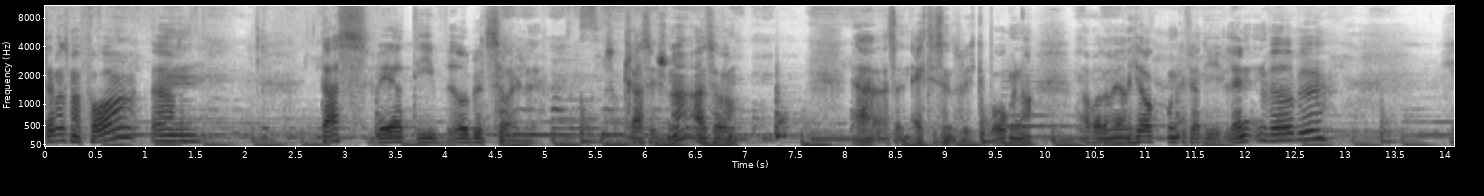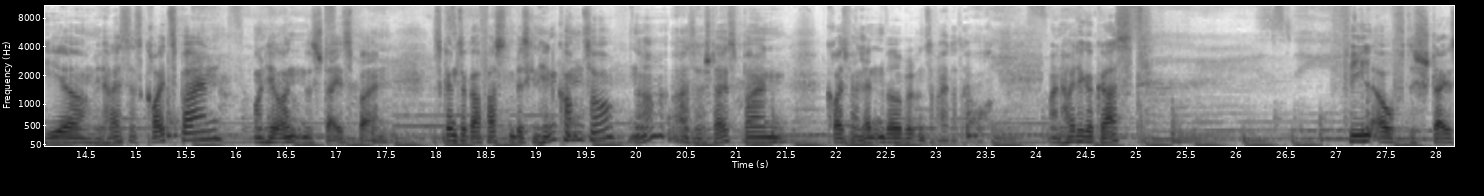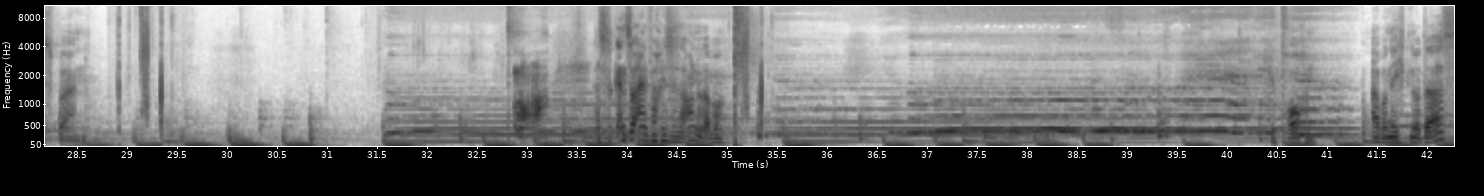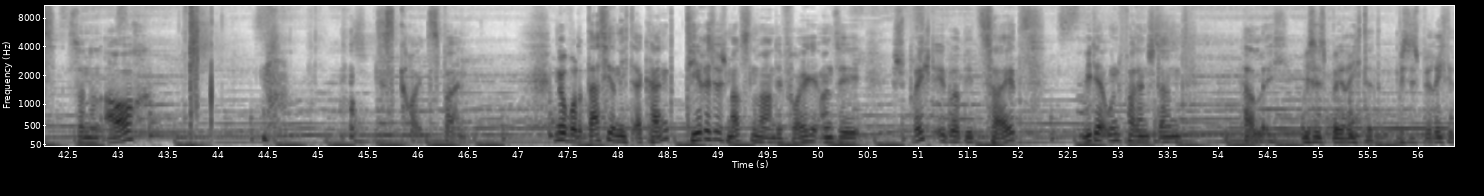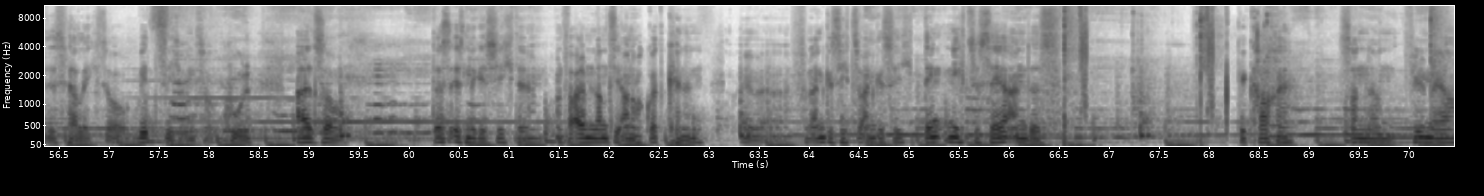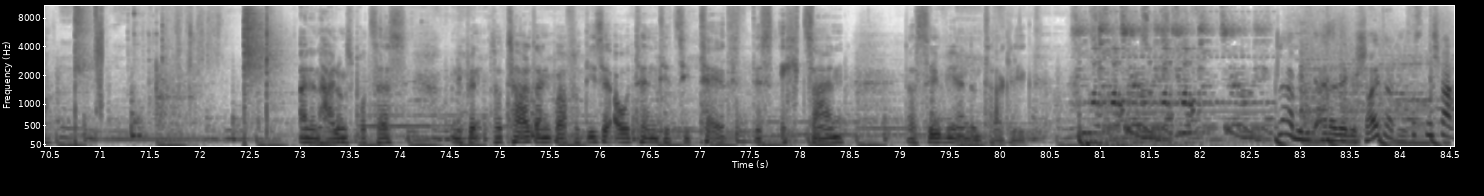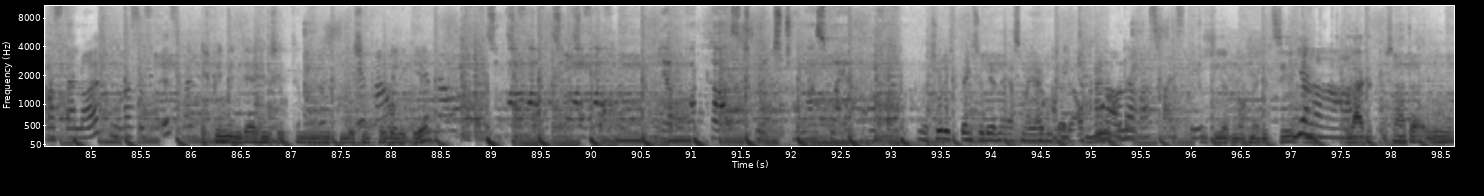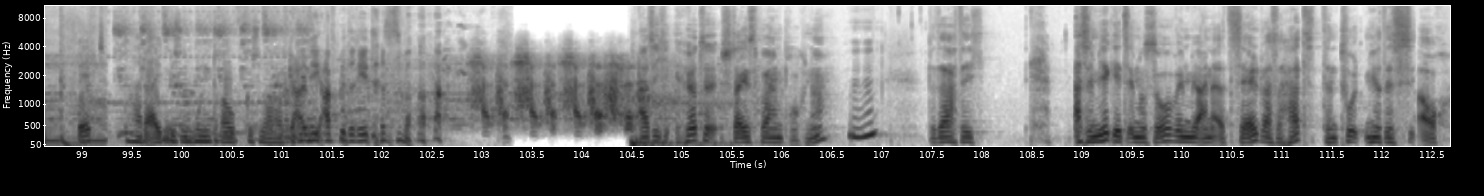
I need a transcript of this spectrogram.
Stellen wir uns mal vor, ähm, das wäre die Wirbelsäule. So klassisch, ne? Also, ja, also in echt ist es natürlich gebogener. Aber dann wären hier ungefähr die Lendenwirbel. Hier, wie heißt das, Kreuzbein und hier unten das Steißbein. Das könnte sogar fast ein bisschen hinkommen so. Ne? Also Steißbein, Kreuzbein, Lendenwirbel und so weiter da hoch. Mein heutiger Gast fiel auf das Steißbein. Ganz so einfach ist es auch nicht, aber gebrochen. Aber nicht nur das, sondern auch das Kreuzbein. Nur wurde das hier nicht erkannt. Tierische Schmerzen waren die Folge und sie spricht über die Zeit, wie der Unfall entstand. Herrlich. Wie sie es berichtet. Wie sie es berichtet, ist herrlich. So witzig und so cool. Also, das ist eine Geschichte. Und vor allem lernt sie auch noch Gott kennen. Äh, von Angesicht zu Angesicht. Denkt nicht zu sehr an das Gekrache, sondern vielmehr einen Heilungsprozess. Und ich bin total dankbar für diese Authentizität, das Echtsein, das Silvia an den Tag legt. Klar bin ich einer, der gescheitert ist. Ich weiß nicht mal, was da läuft und was es ist. Ich bin in der Hinsicht im Moment ein bisschen privilegiert. Podcast mit Thomas Mayer. Natürlich denkst du dir dann erstmal, ja gut, der hat auch keine Ahnung. oder was weiß ich. Studiert noch Medizin Ja. und leitet Ich hatte im Bett, hat eigentlich ein Hund draufgeschlagen. Egal wie abgedreht das war. Als ich hörte Steißbeinbruch, ne? Da dachte ich, also mir geht's immer so, wenn mir einer erzählt, was er hat, dann tut mir das auch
